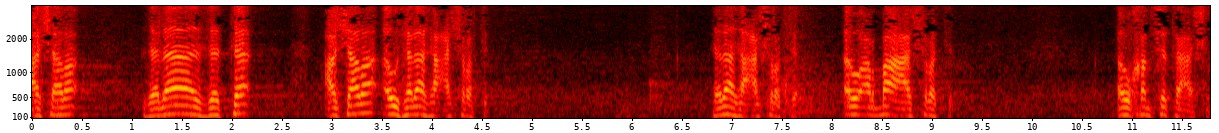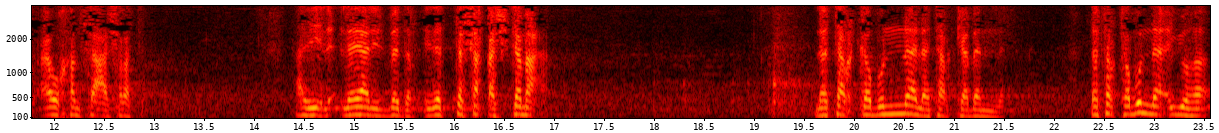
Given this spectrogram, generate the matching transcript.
عشر ثلاثة عشر أو ثلاثة عشرة. ثلاثة عشرة أو أربعة عشرة أو خمسة عشر أو خمسة عشرة. هذه ليالي البدر. إذا اتسق اجتمع. لتركبن لتركبن. لتركبن أيها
